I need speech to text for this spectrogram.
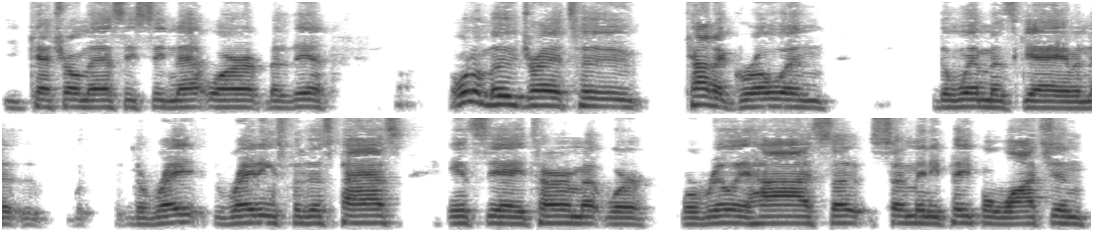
You catch her on the SEC network. But then I want to move Drea to kind of growing the women's game and the, the rate ratings for this past NCAA tournament were were really high. So so many people watching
